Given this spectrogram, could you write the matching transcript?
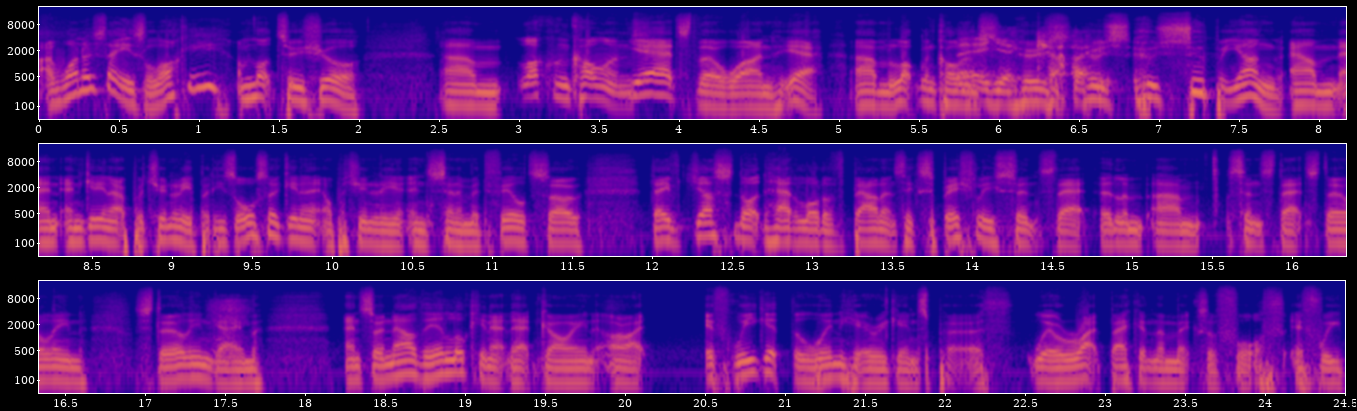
I want to say he's Lockie. I'm not too sure. Um, Lachlan Collins. Yeah, it's the one. Yeah, um, Lachlan Collins, There you who's go. who's who's super young um, and and getting an opportunity, but he's also getting an opportunity in centre midfield. So they've just not had a lot of balance, especially since that um, since that Stirling Stirling game, and so now they're looking at that, going, all right. If we get the win here against Perth, we're right back in the mix of fourth. If we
